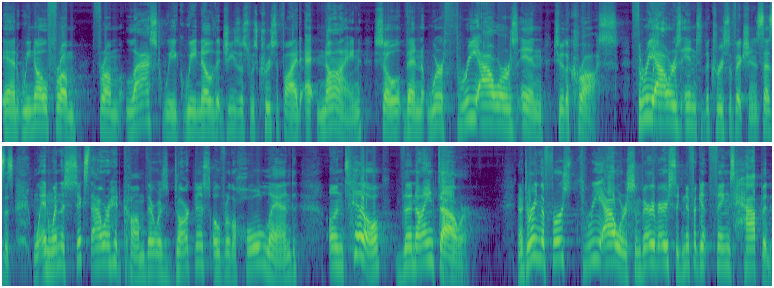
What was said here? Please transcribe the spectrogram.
And we know from, from last week, we know that Jesus was crucified at 9. So then we're three hours in to the cross. Three hours into the crucifixion, it says this And when the sixth hour had come, there was darkness over the whole land until the ninth hour. Now, during the first three hours, some very, very significant things happened.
